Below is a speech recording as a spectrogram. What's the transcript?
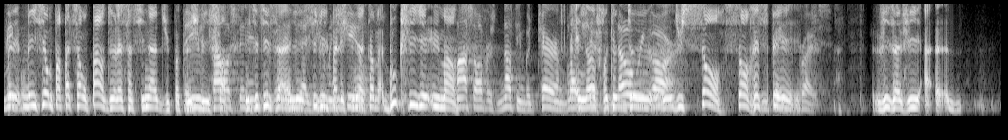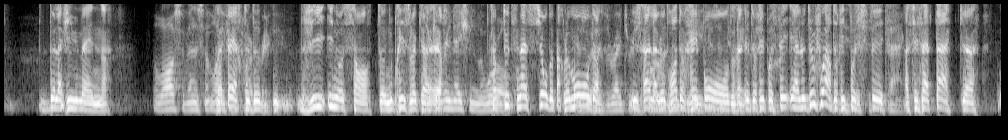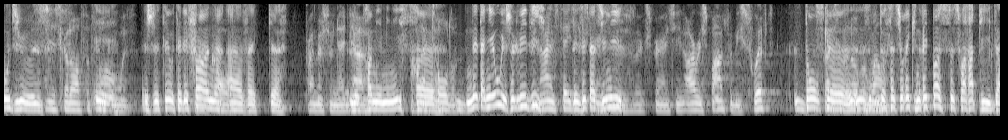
mais, mais, ici, on ne parle pas de ça, on parle de l'assassinat du peuple juif. Ils utilisent les civils palestiniens comme bouclier humain et n'offrent que du sang, sans respect vis-à-vis euh, de la vie humaine. La perte de vie innocente nous brise le cœur. Comme toute nation de par le monde, Israël a le droit de répondre et de riposter et a le devoir de riposter à ces attaques odieuses. Et j'étais au téléphone avec le Premier ministre Netanyahou et je lui ai dit, les États-Unis donc euh, de s'assurer qu'une riposte soit rapide.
